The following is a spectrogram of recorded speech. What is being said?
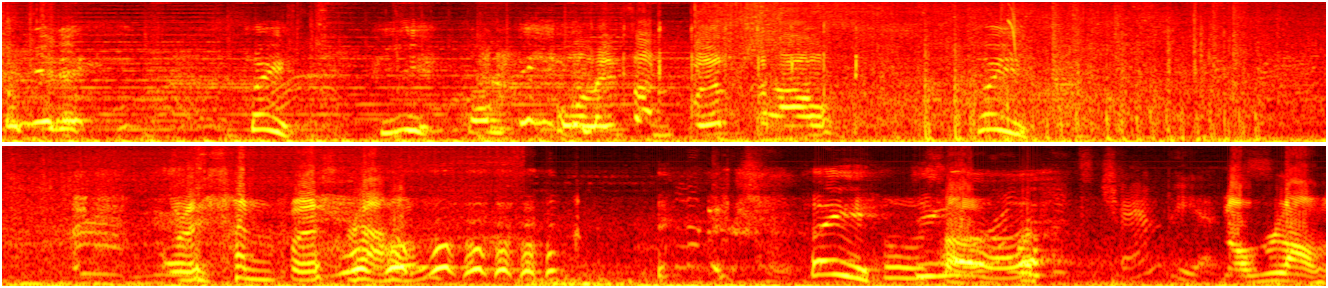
ต้องกินดิเฮ้ยพี่กองตีโอเลสันเฟิร์สราวเฮ้ย โอเลสันเฟิร์สราว เฮ้ย จริงเหรอ It's champion. หลอมหลอม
